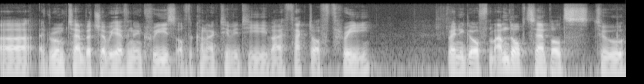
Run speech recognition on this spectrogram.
uh, at room temperature, we have an increase of the conductivity by a factor of three when you go from undoped samples to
